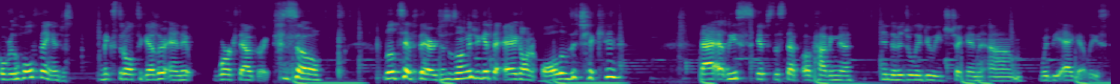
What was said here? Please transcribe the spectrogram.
over the whole thing and just mixed it all together and it worked out great. So Little tip there, just as long as you get the egg on all of the chicken, that at least skips the step of having to individually do each chicken um, with the egg at least.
